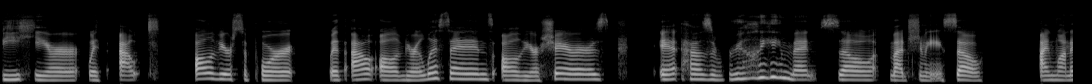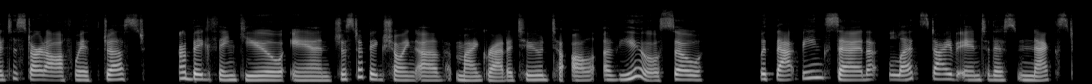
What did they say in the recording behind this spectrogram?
be here without all of your support, without all of your listens, all of your shares. It has really meant so much to me. So I wanted to start off with just a big thank you and just a big showing of my gratitude to all of you. So, with that being said, let's dive into this next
